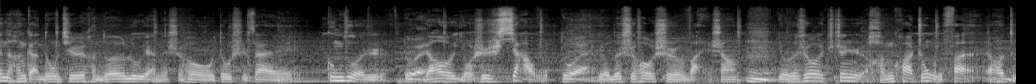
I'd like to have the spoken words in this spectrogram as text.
真的很感动。其实很多路演的时候都是在工作日，对然后有时是下午，对有的时候是晚上，嗯有的时候真是横跨中午饭，然后都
